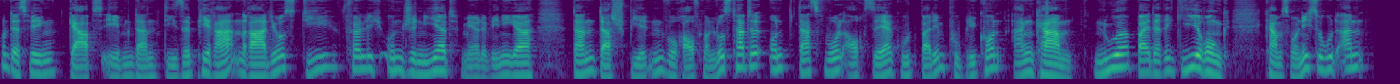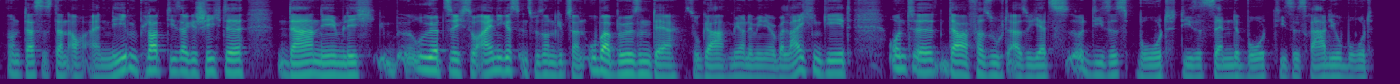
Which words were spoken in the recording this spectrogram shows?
Und deswegen gab es eben dann diese Piratenradios, die völlig ungeniert, mehr oder weniger, dann das spielten, worauf man Lust hatte und das wohl auch sehr gut bei dem Publikum ankam. Nur bei der Regierung kam es wohl nicht so gut an und das ist dann auch ein Nebenplot dieser Geschichte. Da nämlich rührt sich so einiges, insbesondere gibt es einen Oberbösen, der sogar mehr oder weniger über Leichen geht und äh, da versucht also jetzt dieses Boot, dieses Sendeboot, dieses Radioboot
